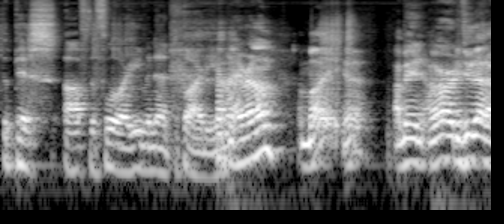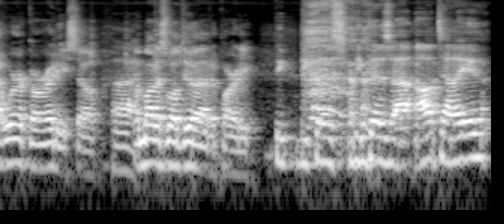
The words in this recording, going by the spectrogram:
the piss off the floor even at the party. Am I wrong? I might, yeah. I mean, I already do that at work already, so Uh, I might as well do that at a party. Be- because because I, I'll tell you,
